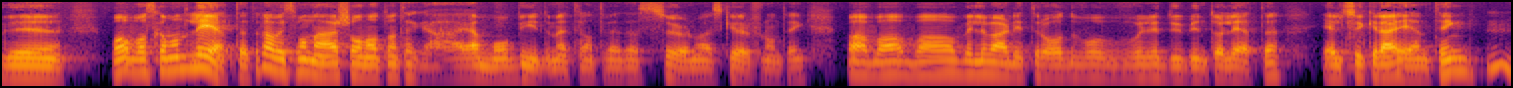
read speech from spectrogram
Eh, hva, hva, skal man lete etter da, hvis man er sånn at man tenker ja, jeg må begynne med et eller annet, søren hva jeg skal gjøre for noen ting. Hva, hva, hva ville være ditt råd? Hvor, hvor ville du begynt å lete? Elsykkel er én ting, mm.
